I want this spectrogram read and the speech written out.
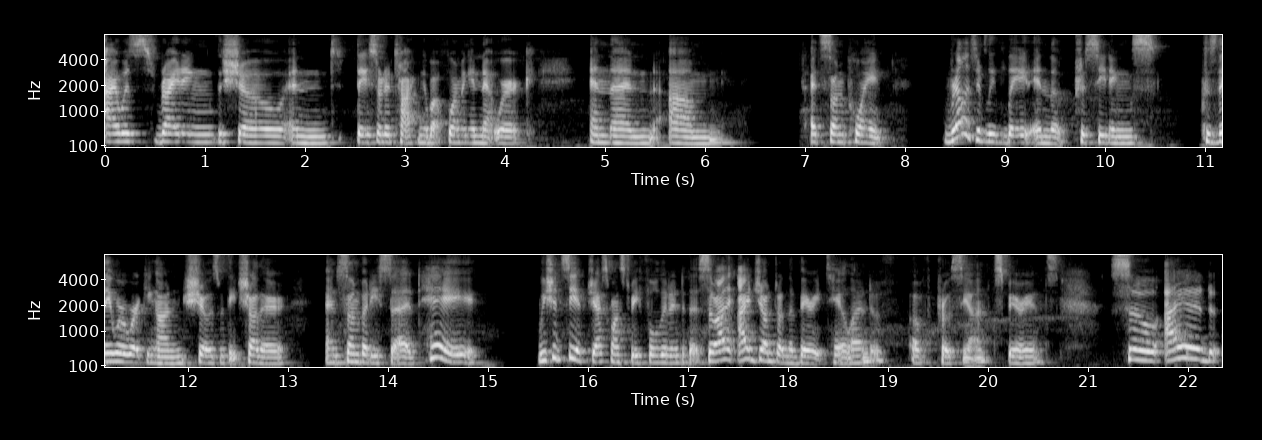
I was writing the show and they started talking about forming a network and then um at some point relatively late in the proceedings because they were working on shows with each other and somebody said, "Hey, we should see if Jess wants to be folded into this." So I, I jumped on the very tail end of of the Procyon experience. So I had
